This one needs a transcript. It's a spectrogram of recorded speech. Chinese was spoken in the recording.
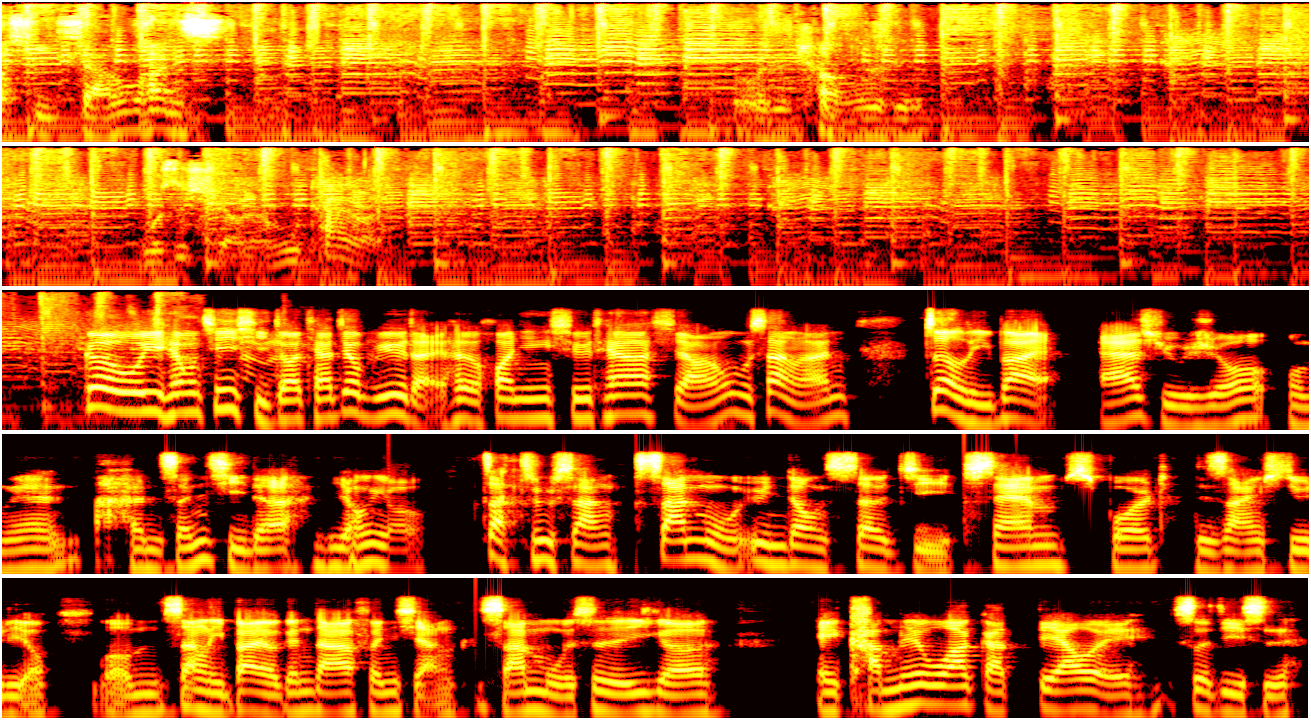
拖洗小人物汉斯，我是小人物，我是小人物泰尔。各位乡亲喜多听众朋友大家好，欢迎收听小人物上篮。这礼拜，as usual，我们很神奇的拥有。赞助商山姆运动设计 Sam Sport Design Studio。我们上礼拜有跟大家分享，山姆是一个诶卡梅瓦嘎雕诶设计师。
